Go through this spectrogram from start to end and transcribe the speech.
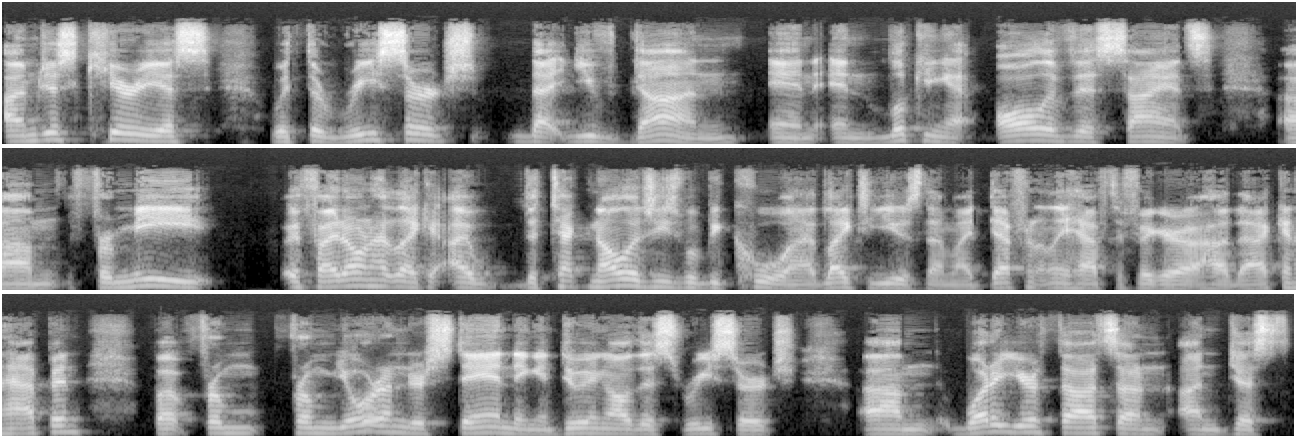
I'm just curious with the research that you've done and and looking at all of this science. Um, for me, if I don't have like I the technologies would be cool and I'd like to use them. I definitely have to figure out how that can happen. But from from your understanding and doing all this research, um, what are your thoughts on on just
